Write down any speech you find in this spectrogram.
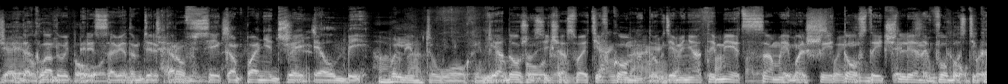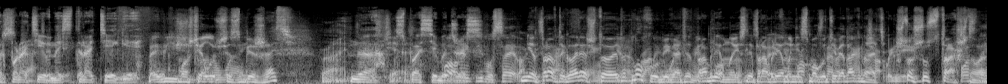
и докладывать перед советом директоров всей компании JLB. Блин. Я должен сейчас войти в комнату, где меня отымеют самые большие толстые члены в области корпоративной стратегии. Может, тебе лучше сбежать? Да, спасибо, Джесс. Нет, правда говорят, что это плохо убегать от проблем, но если проблемы не смогут тебя догнать, что ж тут страшного?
